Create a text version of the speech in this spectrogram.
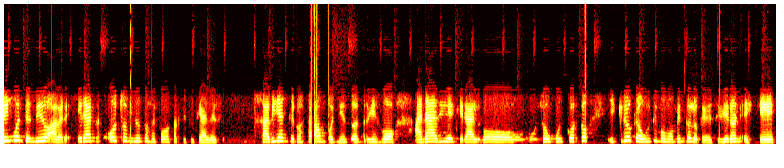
tengo entendido, a ver, eran ocho minutos de fuegos artificiales, sabían que no estaban poniendo en riesgo a nadie, que era algo, un show muy corto, y creo que a último momento lo que decidieron es que eh,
